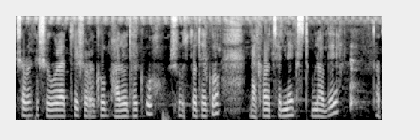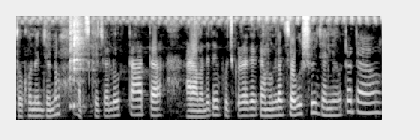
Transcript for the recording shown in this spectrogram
সবাইকে শুভরাত্রি। সবাই খুব ভালো থেকো, সুস্থ থেকো। দেখা হচ্ছে নেক্সট ব্লগে ততক্ষণের জন্য আজকে চলো, টাটা। আর আমাদের এই পুচকুটাকে কেমন লাগছে অবশ্যই জানিও। টাটা।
